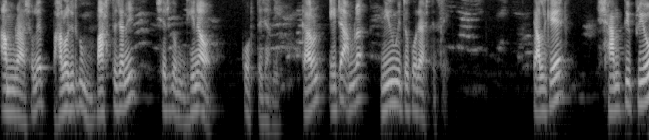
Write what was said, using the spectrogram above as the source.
আমরা আসলে ভালো যেরকম বাঁচতে জানি, সেরকম ঘৃণাও করতে জানি। কারণ এটা আমরা নিয়মিত করে আসতেছি। কালকে শান্তিপ্রিয়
